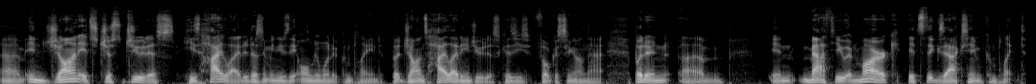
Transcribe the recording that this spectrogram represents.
Um, in John, it's just Judas. He's highlighted. Doesn't mean he's the only one who complained, but John's highlighting Judas because he's focusing on that. But in um, in Matthew and Mark, it's the exact same complaint,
